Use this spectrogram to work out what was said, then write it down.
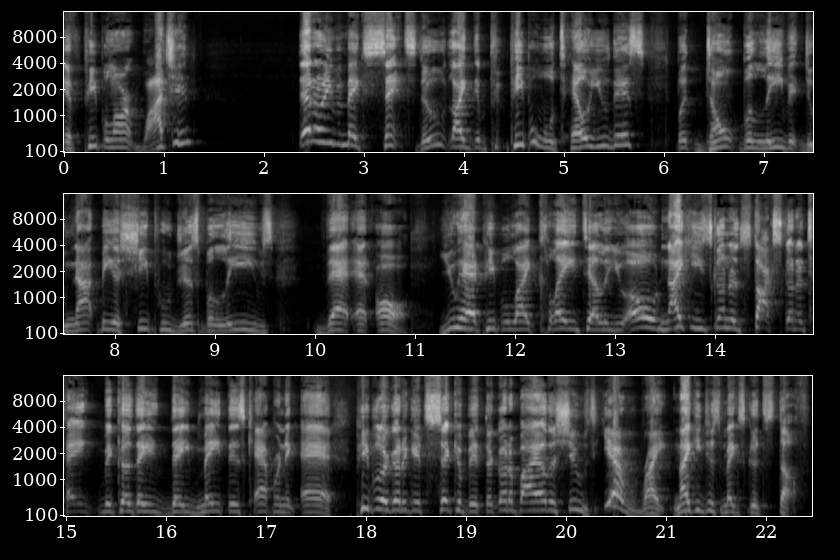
if people aren't watching. That don't even make sense, dude. Like p- people will tell you this, but don't believe it. Do not be a sheep who just believes that at all. You had people like Clay telling you, "Oh, Nike's gonna stock's gonna tank because they they made this Kaepernick ad. People are gonna get sick of it. They're gonna buy other shoes." Yeah, right. Nike just makes good stuff,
